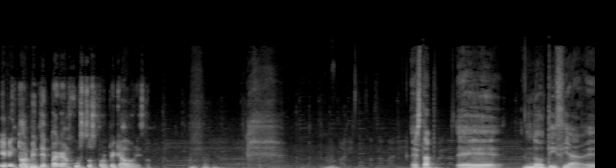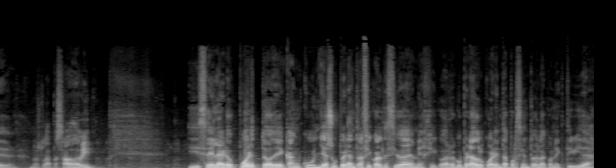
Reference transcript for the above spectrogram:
eventualmente pagan justos por pecadores, ¿no? Esta eh, noticia eh, nos la ha pasado David. Y dice, el aeropuerto de Cancún ya supera en tráfico al de Ciudad de México. Ha recuperado el 40% de la conectividad.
